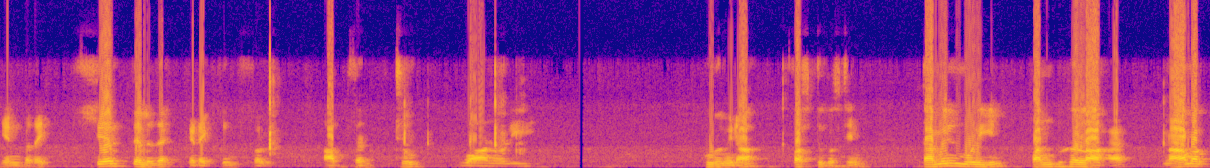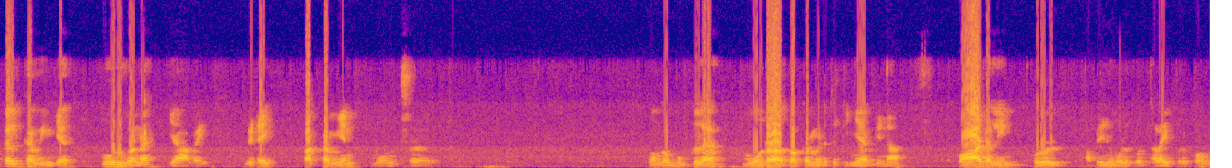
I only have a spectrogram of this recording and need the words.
என்பதை சேர்த்தெழுத கிடைக்கும் சொல். ஆப்ஷன் டூ வானொலி. குருவினா ஃபர்ஸ்ட் கொஸ்டின் தமிழ் மொழியின் பண்புகளாக நாமக்கல் கவிஞர் கூறுவன யாவை? விடை பக்கம் எண் மூன்று. உங்க புக்கில் மூன்றாவது பக்கம் எடுத்துட்டீங்க அப்படின்னா பாடலின் பொருள் அப்படின்னு உங்களுக்கு ஒரு தலைப்பு இருக்கும்.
